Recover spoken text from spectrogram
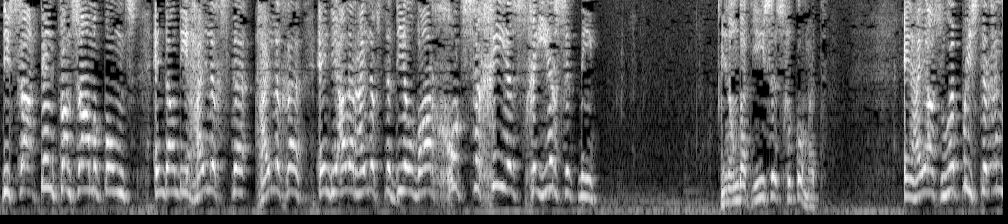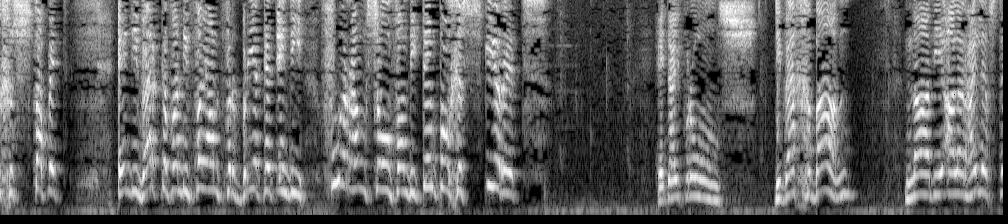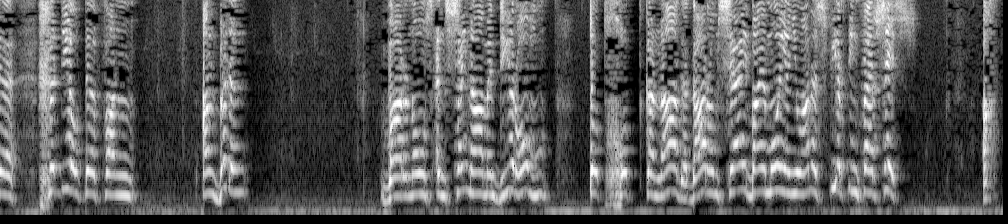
die tent van samekoms en dan die heiligste heilige en die allerheiligste deel waar God se gees geheers het nie. En omdat Jesus gekom het en hy as hoëpriester ingestap het en die werke van die vyand verbreek het en die voorhangsel van die tempel geskeur het het hy vir ons die weg gebaan na die allerheiligste gedeelte van aanbidding waarin ons in sy naam en deur hom tot God kan nader. Daarom sê hy baie mooi in Johannes 14 vers 6. Ag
